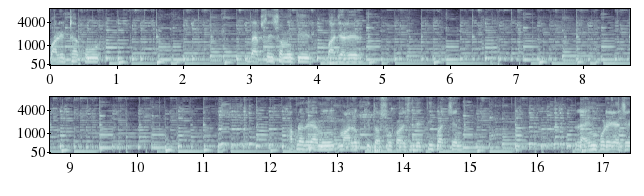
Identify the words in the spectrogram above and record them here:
বাড়ির ঠাকুর, ব্যবসায়ী সমিতির বাজারের আপনাদের আমি মা লক্ষ্মীর দর্শন করেছি দেখতেই পাচ্ছেন। লাইন পড়ে গেছে।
